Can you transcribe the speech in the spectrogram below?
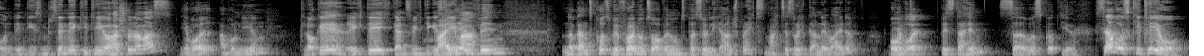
Und in diesem Sinne, Kiteo, hast du noch was? Jawohl, abonnieren. Glocke, richtig, ganz wichtiges Thema. Noch ganz kurz, wir freuen uns auch, wenn ihr uns persönlich ansprecht. Macht es ruhig gerne weiter. Und Jawohl. bis dahin, Servus Goodyear. Servus, Kiteo.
